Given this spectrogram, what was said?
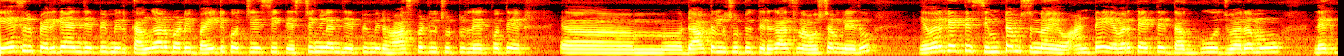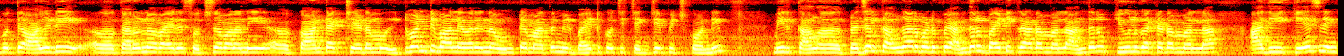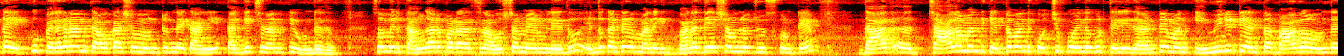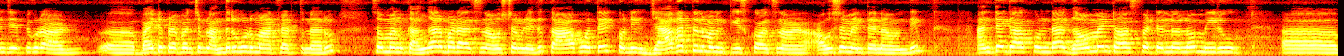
కేసులు పెరిగాయని చెప్పి మీరు కంగారు పడి బయటకు వచ్చేసి టెస్టింగ్లు అని చెప్పి మీరు హాస్పిటల్ చుట్టూ లేకపోతే డాక్టర్ల చుట్టూ తిరగాల్సిన అవసరం లేదు. ఎవరికైతే సిమ్టమ్స్ ఉన్నాయో అంటే ఎవరికైతే దగ్గు జ్వరము లేకపోతే ఆల్రెడీ కరోనా వైరస్ వచ్చిన వాళ్ళని కాంటాక్ట్ చేయడము ఇటువంటి వాళ్ళు ఎవరైనా ఉంటే మాత్రం మీరు బయటకు వచ్చి చెక్ చేయించుకోండి. మీరు కంగ ప్రజలు కంగారు పడిపోయి అందరూ బయటికి రావడం వల్ల అందరూ క్యూలు కట్టడం వల్ల అది కేసులు ఇంకా ఎక్కువ పెరగడానికి అవకాశం ఉంటుందే కానీ తగ్గించడానికి ఉండదు. సో మీరు కంగారు పడాల్సిన అవసరం ఏం లేదు. ఎందుకంటే మనకి మన దేశంలో చూసుకుంటే దాదా చాలా మందికి ఎంతమందికి వచ్చిపోయిందో కూడా తెలియదు అంటే మనకి ఇమ్యూనిటీ అంత బాగా ఉందని చెప్పి కూడా బయట ప్రపంచంలో అందరూ కూడా మాట్లాడుతున్నారు. సో మనం కంగారు పడాల్సిన అవసరం లేదు. కాకపోతే కొన్ని జాగ్రత్తలు మనం తీసుకోవాల్సిన అవసరం ఎంతైనా ఉంది. అంతేకాకుండా గవర్నమెంట్ హాస్పిటల్లో మీరు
